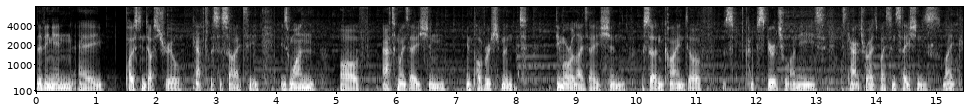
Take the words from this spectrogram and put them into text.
living in a post industrial capitalist society, is one of atomization, impoverishment, demoralization, a certain kind of kind of spiritual unease is characterized by sensations like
